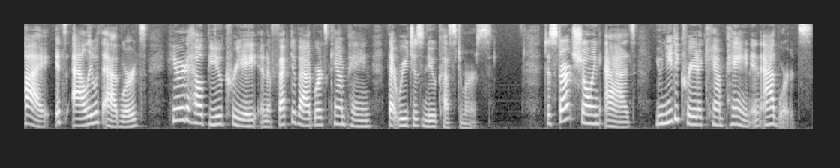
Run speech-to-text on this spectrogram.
Hi, it's Allie with AdWords, here to help you create an effective AdWords campaign that reaches new customers. To start showing ads, you need to create a campaign in AdWords.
